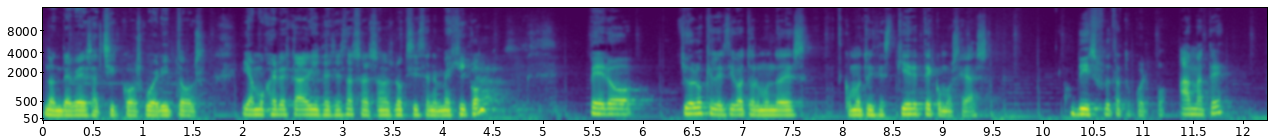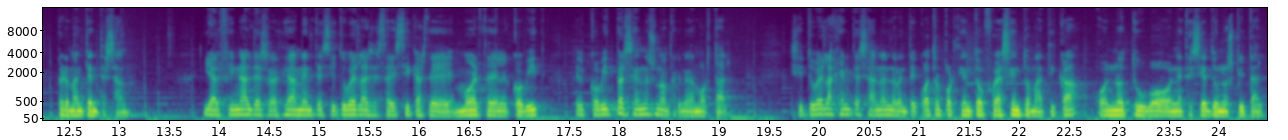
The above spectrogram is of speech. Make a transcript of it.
donde ves a chicos güeritos y a mujeres, claro, dices, estas personas no existen en México. Pero yo lo que les digo a todo el mundo es, como tú dices, quiérete como seas, disfruta tu cuerpo, ámate, pero mantente sano. Y al final, desgraciadamente, si tú ves las estadísticas de muerte del COVID, el COVID per se no es una enfermedad mortal. Si tú ves la gente sana, el 94% fue asintomática o no tuvo necesidad de un hospital.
